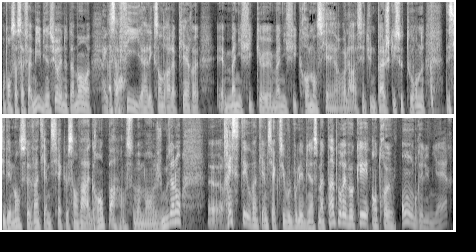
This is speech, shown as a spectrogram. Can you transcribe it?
On pense à sa famille, bien sûr, et notamment à sa fille, Alexandra Lapierre, euh, magnifique, euh, magnifique romancière. Voilà, c'est une page qui se tourne. Décidément, ce XXe siècle s'en va à grands pas en ce moment. Nous allons rester au XXe siècle, si vous le voulez bien, ce matin, pour évoquer entre ombre et lumière.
